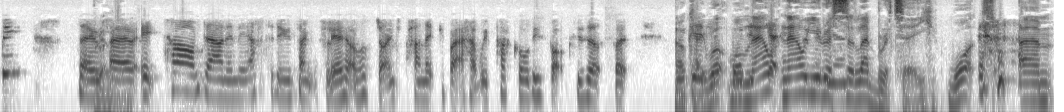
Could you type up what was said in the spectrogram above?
bing. So uh, it calmed down in the afternoon. Thankfully, I was starting to panic about how we pack all these boxes up, but. we Okay, did- well, we well now now you're a in the end. celebrity. What um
